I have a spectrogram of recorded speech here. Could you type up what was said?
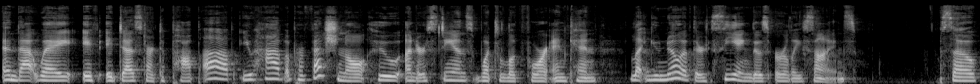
And that way, if it does start to pop up, you have a professional who understands what to look for and can let you know if they're seeing those early signs. So,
